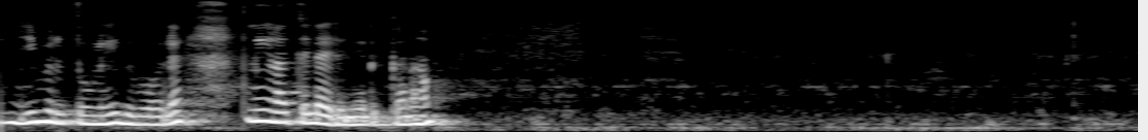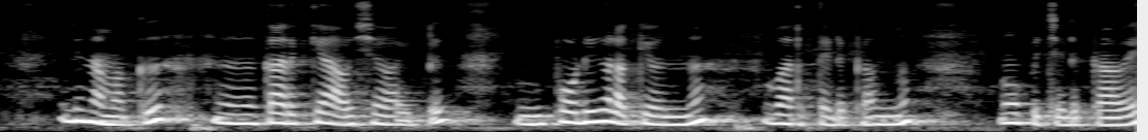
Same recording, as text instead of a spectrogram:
ഇഞ്ചിയും വെളുത്തുള്ളി ഇതുപോലെ നീളത്തിൽ അരിഞ്ഞെടുക്കണം. ഇനി നമുക്ക് കറിക്ക് ആവശ്യമായിട്ട് പൊടികളൊക്കെ ഒന്ന് വറുത്തെടുക്കാം ഒന്ന് മൂപ്പിച്ചെടുക്കാവേ.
